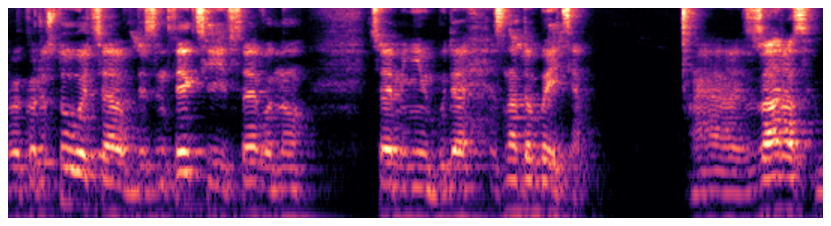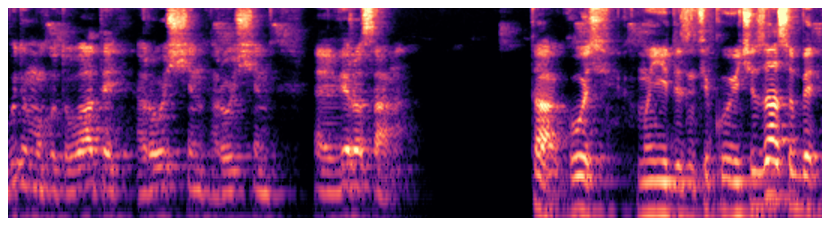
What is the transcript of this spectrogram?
використовуватися в дезінфекції, все воно це мені буде знадобиться. Зараз будемо готувати розчин, розчин віросана. Так, ось мої дезінфікуючі засоби.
